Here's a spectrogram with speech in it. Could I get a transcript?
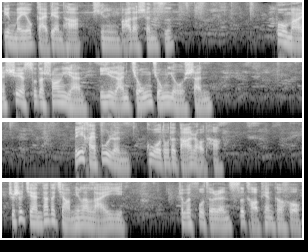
并没有改变他挺拔的身姿。布满血丝的双眼依然炯炯有神。李海不忍过多的打扰他，只是简单的讲明了来意。这位负责人思考片刻后，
